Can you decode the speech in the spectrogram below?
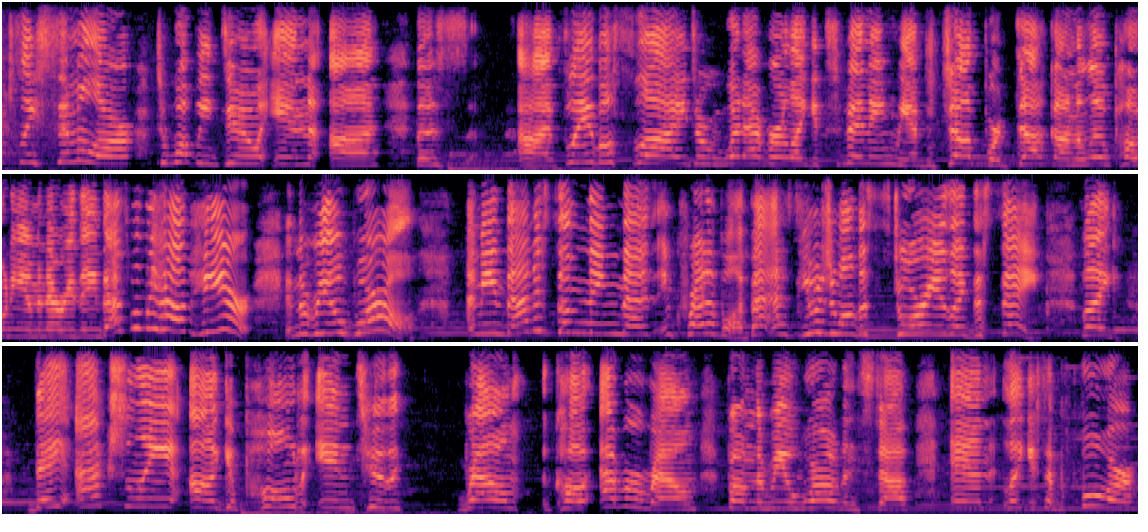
actually similar to what we do in uh, this uh, inflatable slides or whatever, like it's spinning. We have to jump or duck on a little podium and everything. That's what we have here in the real world. I mean, that is something that's incredible. But as usual, the story is like the same. Like, they actually uh, get pulled into the realm called Ever Realm from the real world and stuff. And like I said before,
